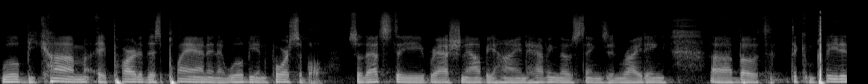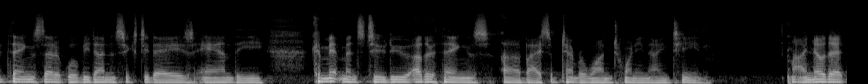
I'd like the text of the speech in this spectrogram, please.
will become a part of this plan and it will be enforceable. So that's the rationale behind having those things in writing, uh, both the completed things that it will be done in 60 days and the commitments to do other things uh, by September 1, 2019. I know that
